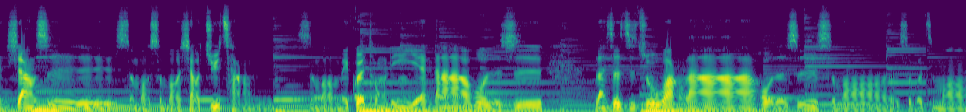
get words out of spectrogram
很像是什么什么小剧场，什么玫瑰瞳铃眼啊，或者是蓝色蜘蛛网啦，或者是什么什么什么，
